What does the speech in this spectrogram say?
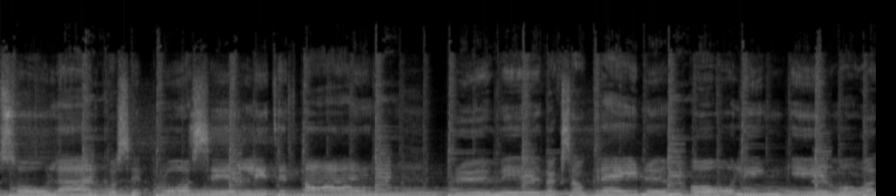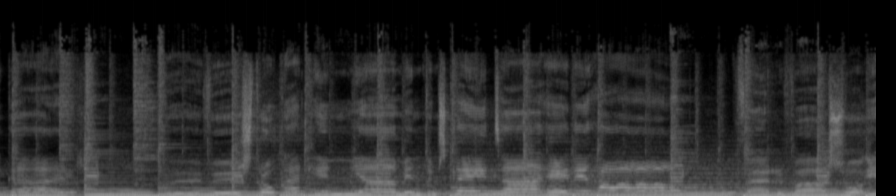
Sólar, kossi brosir lítill bær. Brumið vex á greinum og lingi móa grær. Gufustrókar kynja, myndum skreita heiðið há Hverfa svo í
